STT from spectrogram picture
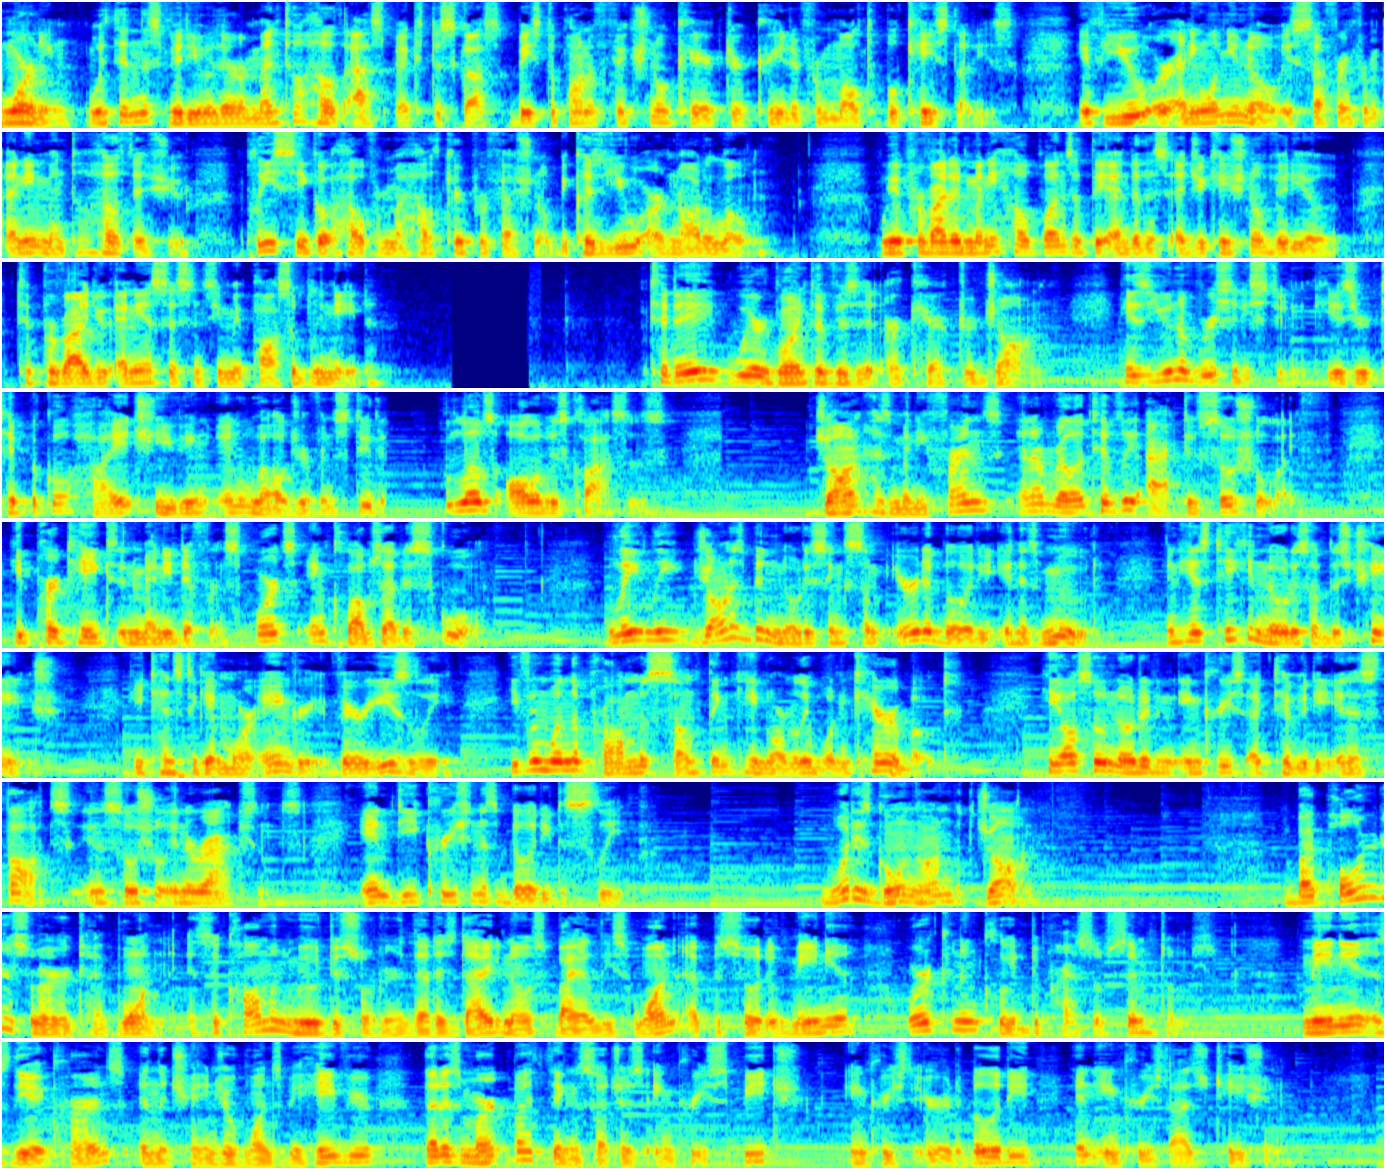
Warning Within this video, there are mental health aspects discussed based upon a fictional character created from multiple case studies. If you or anyone you know is suffering from any mental health issue, please seek out help from a healthcare professional because you are not alone. We have provided many helplines at the end of this educational video to provide you any assistance you may possibly need. Today, we are going to visit our character John. He is a university student. He is your typical high achieving and well driven student who loves all of his classes. John has many friends and a relatively active social life. He partakes in many different sports and clubs at his school. Lately, John has been noticing some irritability in his mood, and he has taken notice of this change. He tends to get more angry very easily, even when the problem is something he normally wouldn't care about. He also noted an increased activity in his thoughts in social interactions and decrease in his ability to sleep. What is going on with John? Bipolar disorder type 1 is a common mood disorder that is diagnosed by at least one episode of mania or can include depressive symptoms. Mania is the occurrence and the change of one's behavior that is marked by things such as increased speech, increased irritability, and increased agitation.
